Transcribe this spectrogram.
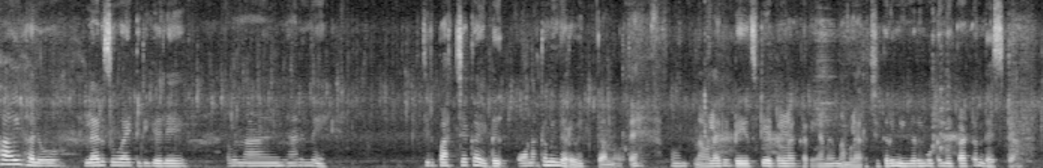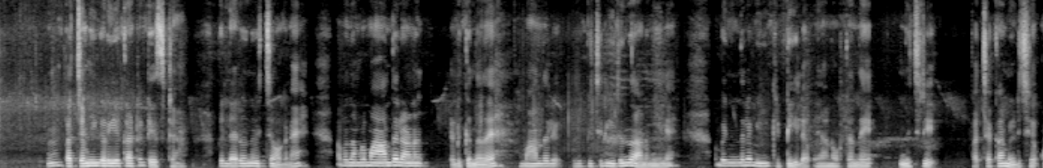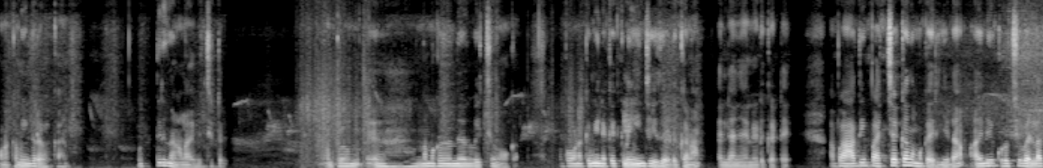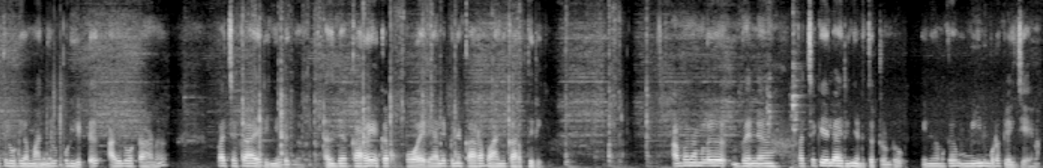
Hi hello. എല്ലാവരും സുഖമായിട്ടിരിക്കുമല്ലേ അപ്പോൾ ഞാനിന്നേ ഇച്ചിരി പച്ചക്കായിട്ട് ഉണക്കമീൻ കറി വെക്കാമെന്ന് ഓർത്തേ. അപ്പം വളരെ ടേസ്റ്റി ആയിട്ടുള്ള കറിയാണ്. നമ്മൾ ഇറച്ചിക്കറി മീൻകറി കൂട്ടുന്നതിനെക്കാട്ടും ടേസ്റ്റാണ്. പച്ചമീൻ കറിയെക്കാട്ടും ടേസ്റ്റാണ്. അപ്പോൾ എല്ലാവരും ഒന്ന് വെച്ച് നോക്കണേ. അപ്പോൾ നമ്മൾ മാന്തലാണ് എടുക്കുന്നത്. മാന്തൽ ഇച്ചിരി ഇരുന്നതാണ് മീനെ. അപ്പോൾ ഇന്നലെ മീൻ കിട്ടിയില്ല. അപ്പോൾ ഞാൻ ഓർത്തെന്നേ ഇന്നിച്ചിരി പച്ചക്ക മേടിച്ച് ഉണക്കമീൻ കറി വെക്കാൻ ഒത്തിരി നാളായി വെച്ചിട്ട്. അപ്പം നമുക്കതൊന്ന് വെച്ച് നോക്കാം. അപ്പോൾ ഉണക്കമീനൊക്കെ ക്ലീൻ ചെയ്ത് എടുക്കണം. എല്ലാം ഞാൻ എടുക്കട്ടെ. അപ്പോൾ ആദ്യം പച്ചക്ക നമുക്ക് അരിഞ്ഞിടാം. അതിന് കുറച്ച് വെള്ളത്തിലോട്ട് ഞാൻ മഞ്ഞൾപ്പൊടി ഇട്ട് അതിലോട്ടാണ് പച്ചക്ക അരിഞ്ഞിടുന്നത്. അതിന്റെ കറയൊക്കെ പോരാൽ പിന്നെ കറ പാഞ്ഞ് കറുത്തിരിക്കും. അപ്പോൾ നമ്മൾ പിന്നെ പച്ചക്കയെല്ലാം അരിഞ്ഞെടുത്തിട്ടുണ്ട്. ഇനി നമുക്ക് മീനും കൂടെ ക്ലീൻ ചെയ്യണം.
